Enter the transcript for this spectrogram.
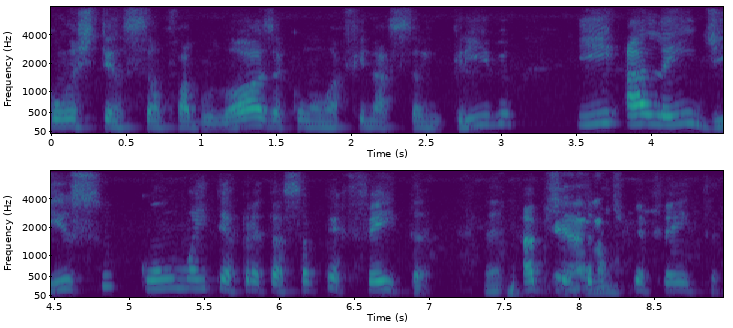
com uma extensão fabulosa, com uma afinação incrível, e, além disso, com uma interpretação perfeita, né? absolutamente é. perfeita.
